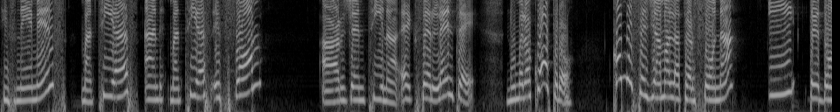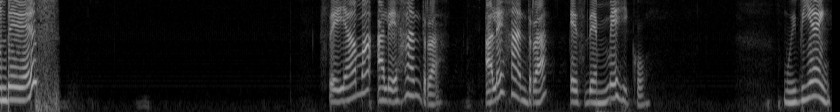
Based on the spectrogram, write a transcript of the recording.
His name is Matías and Matías is from Argentina. Excelente. Número 4. ¿Cómo se llama la persona y de dónde es? Se llama Alejandra. Alejandra es de México. Muy bien.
